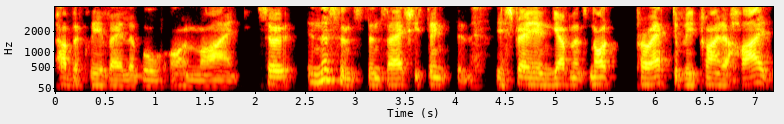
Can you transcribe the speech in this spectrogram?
publicly available online. So, in this instance, I actually think that the Australian government's not proactively trying to hide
